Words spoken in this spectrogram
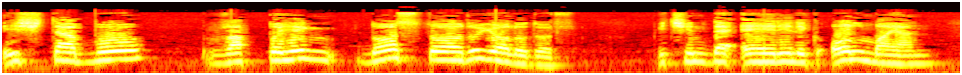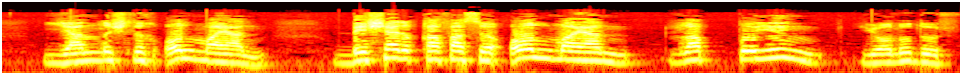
İşte bu Rabbinin dost doğru yoludur. İçinde eğrilik olmayan, yanlışlık olmayan, beşer kafası olmayan Rabbinin yoludur.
